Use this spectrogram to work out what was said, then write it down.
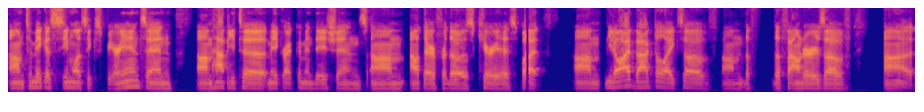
um, to make a seamless experience. And I'm happy to make recommendations um, out there for those curious. But um, you know, I back the likes of um, the the founders of uh,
